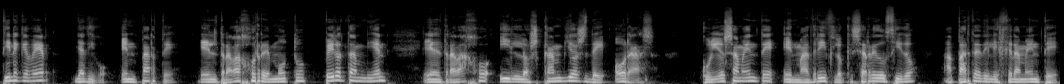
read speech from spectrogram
tiene que ver, ya digo, en parte el trabajo remoto, pero también el trabajo y los cambios de horas. Curiosamente, en Madrid lo que se ha reducido Aparte de ligeramente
